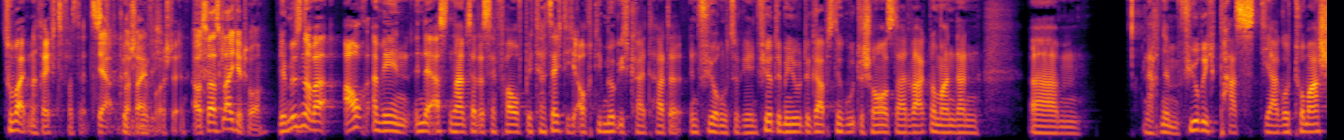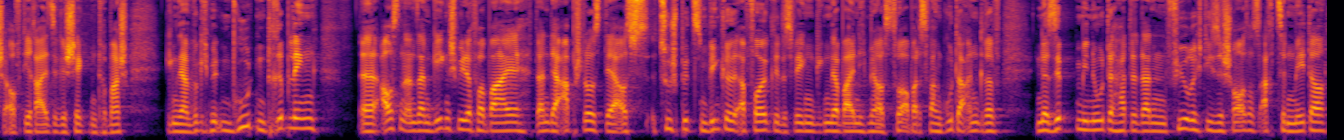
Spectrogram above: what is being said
zu weit nach rechts versetzt. Ja, könnte ich mir wahrscheinlich. vorstellen. Aber es war das gleiche Tor. Wir müssen aber auch erwähnen, in der ersten Halbzeit, dass der VfB tatsächlich auch die Möglichkeit hatte, in Führung zu gehen. Vierte Minute gab es eine gute Chance, da hat Wagnermann dann ähm, nach einem Führigpass Thiago Tomasch auf die Reise geschickt und Tomasch ging dann wirklich mit einem guten Dribbling äh, außen an seinem Gegenspieler vorbei, dann der Abschluss, der aus zu spitzen Winkel erfolgte, deswegen ging der Ball nicht mehr aufs Tor, aber das war ein guter Angriff. In der siebten Minute hatte dann Führig diese Chance aus 18 Meter,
